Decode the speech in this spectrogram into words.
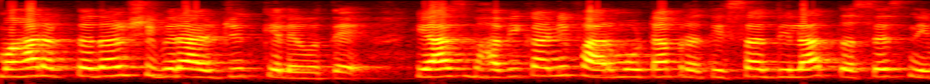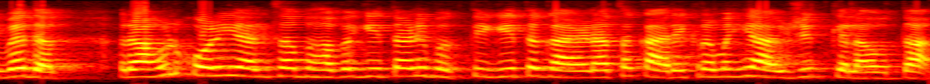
महारक्तदान शिबिर आयोजित केले होते. यास भाविकांनी फार मोठा प्रतिसाद दिला तसेच निवेदक राहुल कोळी यांचा भावगीत आणि भक्तिगीत गायनाचा कार्यक्रमही आयोजित केला होता.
